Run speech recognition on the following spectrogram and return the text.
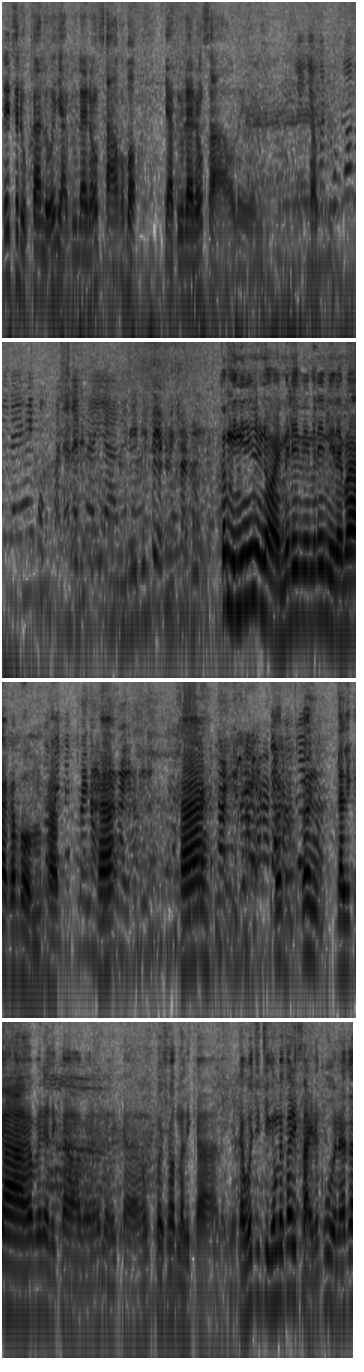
ได้สนุกกันหรือว่าอยากดูแลน้องสาวเขาบอกอยากดูแลน้องสาวอะไรอย่างเงี้ยอย่างคอรัย่าบงมันครบรอบนี้ได้ให้ของขวัญอะไรภรรยาไหมมีพิเศษไหมครับพี่ก็มีนิดๆหน่อยๆไม่ได้ไม่ได้มีอะไรมากครับผมครับ หน่อยหน่อยฮะยังไงครับพี่ ฮะหน่อยก็ก็นาฬิกาครับไม่นาฬิกาไว้นาฬิกาเขาก็ชอบนาฬิกาอะไรเงี้ยแต่ว่าจริงๆก็ไม่ค่อยได้ใส่ทั้งคู่นะก็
